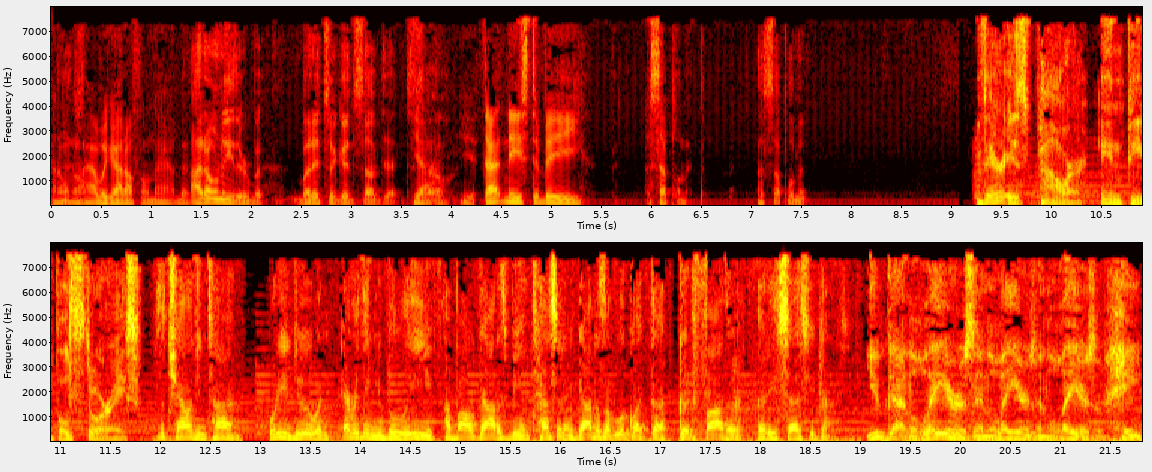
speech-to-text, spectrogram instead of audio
I don't know how we got off on that, but I don't either, but but it's a good subject. yeah, So y- that needs to be a supplement. a supplement. There is power in people's stories. It's a challenging time. What do you do when everything you believe about God is being tested and God doesn't look like the good father that he says he does? You've got layers and layers and layers of hate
